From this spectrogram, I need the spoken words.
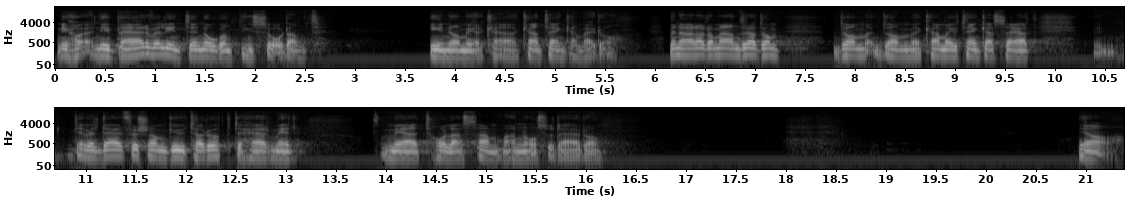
ni, har, ni bär väl inte någonting sådant inom er kan jag kan tänka mig då. Men alla de andra, de, de, de kan man ju tänka sig att det är väl därför som Gud tar upp det här med, med att hålla samman och sådär. Ja.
